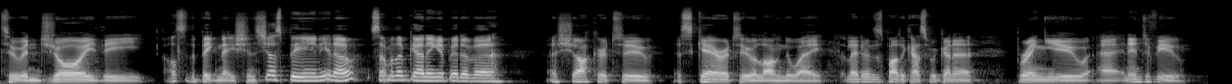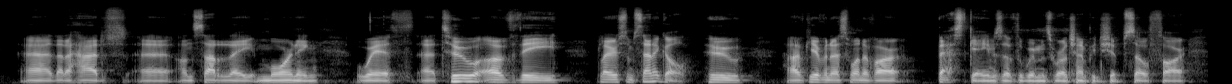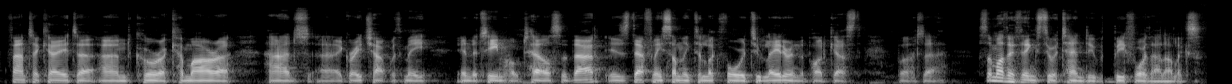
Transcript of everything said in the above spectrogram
to enjoy the also the big nations just being you know some of them getting a bit of a a shock or two, a scare or two along the way. Later in this podcast, we're gonna bring you uh, an interview uh, that I had uh, on Saturday morning with uh, two of the players from Senegal who have given us one of our best games of the Women's World Championship so far. Fanta Keita and Coura Camara had uh, a great chat with me in the team hotel, so that is definitely something to look forward to later in the podcast. But uh, some other things to attend to before that, Alex.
